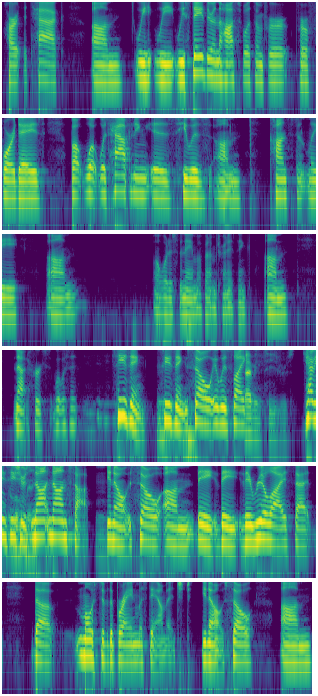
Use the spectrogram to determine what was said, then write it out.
heart attack. Um, we we we stayed there in the hospital with him for for four days. But what was happening is he was um, constantly. Um, oh, what is the name of it? I'm trying to think. Not her. What was it? Seizing, seizing. So it was like Having seizures. having seizures mini not nonstop. You know, so um, they they they realized that the most of the brain was damaged. You know, so um,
